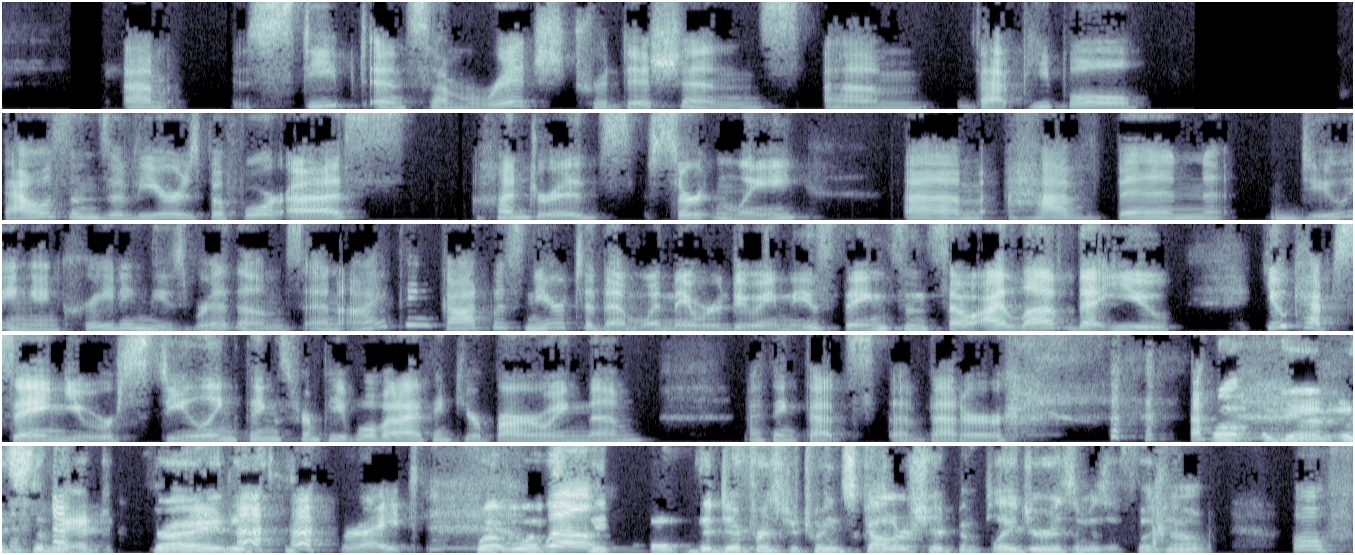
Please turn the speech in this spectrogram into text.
um, steeped in some rich traditions um, that people thousands of years before us, hundreds certainly, um, have been doing and creating these rhythms and i think god was near to them when they were doing these things and so i love that you you kept saying you were stealing things from people but i think you're borrowing them. I think that's a better well again it's semantics right? It's, right. What, what's well the, uh, the difference between scholarship and plagiarism is a footnote. Oh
